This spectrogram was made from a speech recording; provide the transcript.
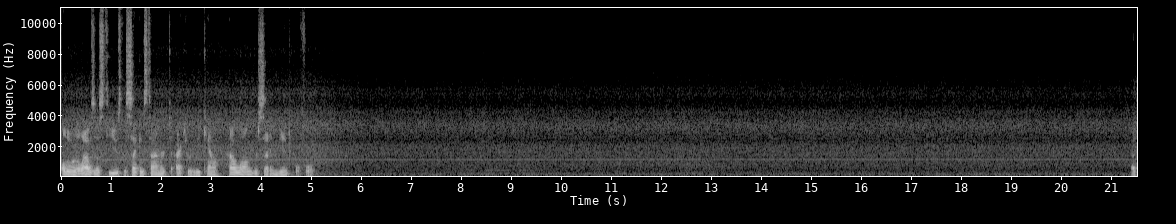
although it allows us to use the seconds timer to accurately count how long we're setting the interval for. At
